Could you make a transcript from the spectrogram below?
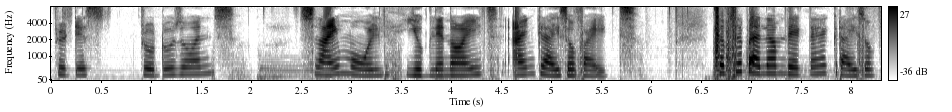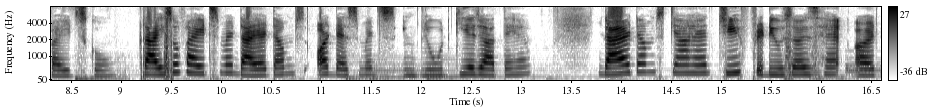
protist- protozoans, slime mold, euglenoids and chrysophytes. सबसे पहले हम देखते हैं क्राइसोफाइट्स को क्राइसोफाइट्स में डायटम्स और डेस्मिट्स इंक्लूड किए जाते हैं डायटम्स क्या हैं चीफ प्रोड्यूसर्स हैं अर्थ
